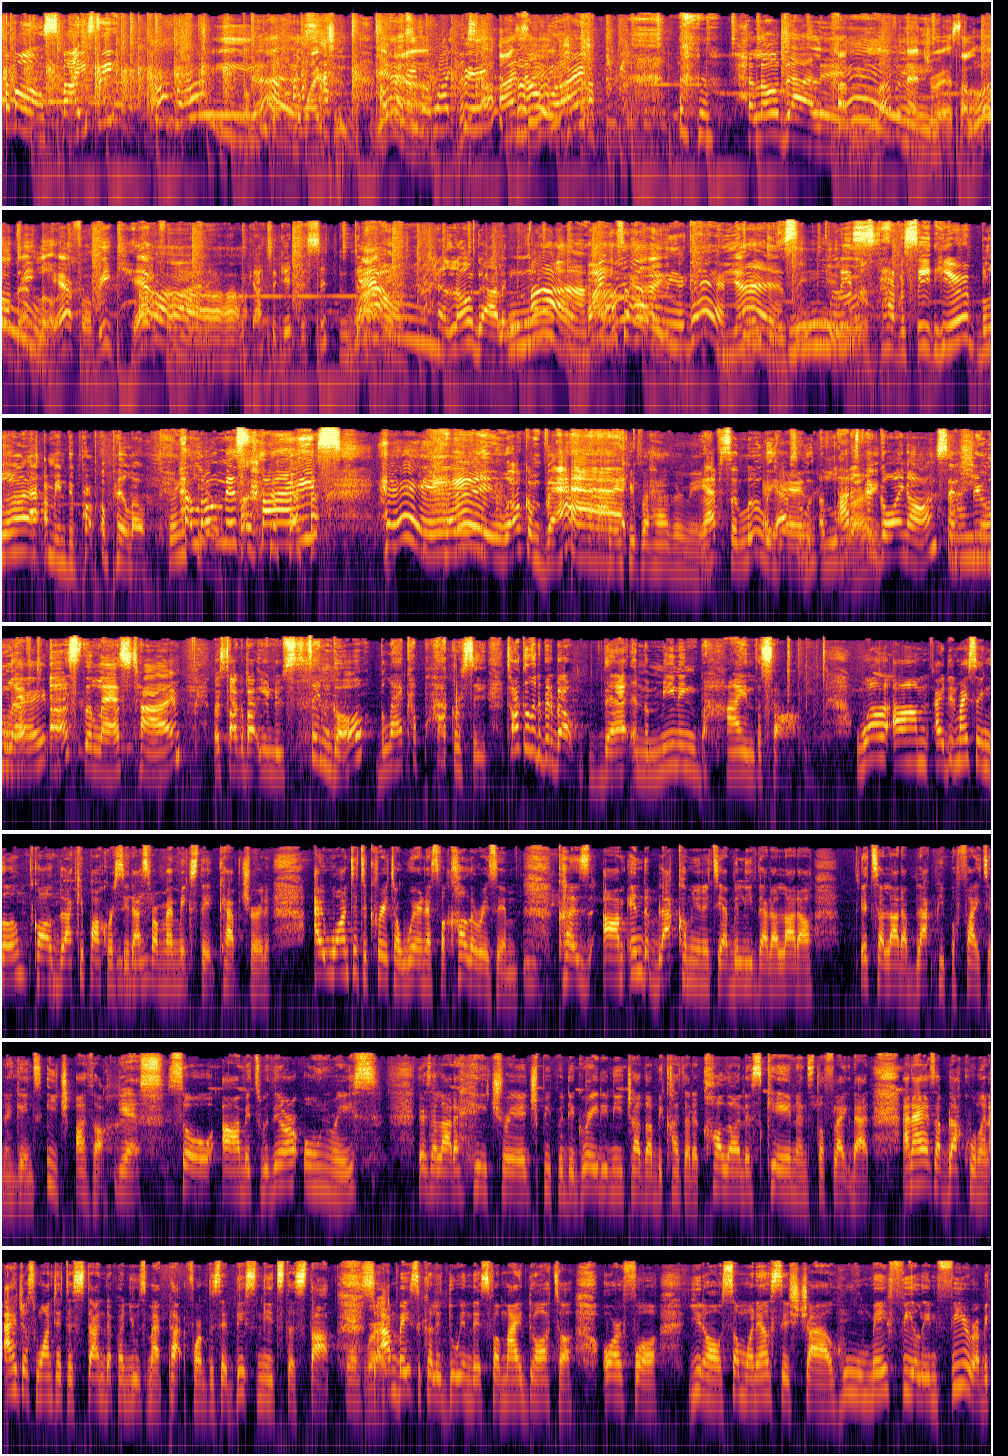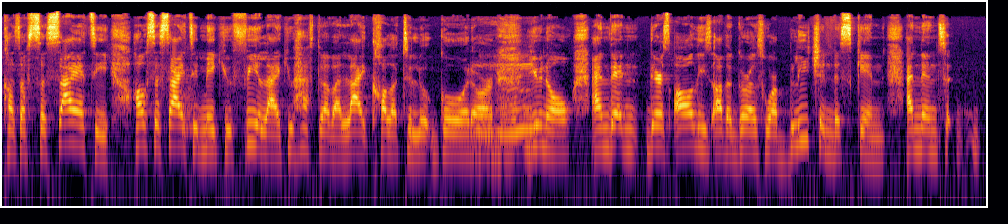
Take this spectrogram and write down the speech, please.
Come on, Spicy. All right. Oh, yes. on the white too. Yeah. a white thing. I know, right? Hello, darling. I'm loving that dress. I love that be look. Be careful. Be careful, ah. honey. We got to get to sitting down. Hello, darling. Mwah. Thanks for having me again. Yes. Please have a seat here. Blood. I mean, the purple pillow. Thank Hello, Miss Spice. Hey. Hey, welcome back. Thank you for having me. Absolutely, Again. absolutely. A lot right. has been going on since I you know, left right? us the last time. Let's talk about your new single, Black Hypocrisy. Talk a little bit about that and the meaning behind the song. Well, um, I did my single called Black Hypocrisy. Mm -hmm. That's from my mixtape Captured. I wanted to create awareness for colorism because um, in the black community, I believe that a lot of it's a lot of black people fighting against each other. Yes. So um, it's within our own race. There's a lot of hatred, people degrading each other because of the color, the skin, and stuff like that. And I, as a black woman, I just wanted to stand up and use my platform to say this needs to stop. Yes. So I'm basically doing this for my daughter or for, you know, someone else's child who may feel inferior because of society, how society make you feel like you have to have a light color to look good or, mm-hmm. you know, and then there's all these other girls who are bleaching the skin and then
